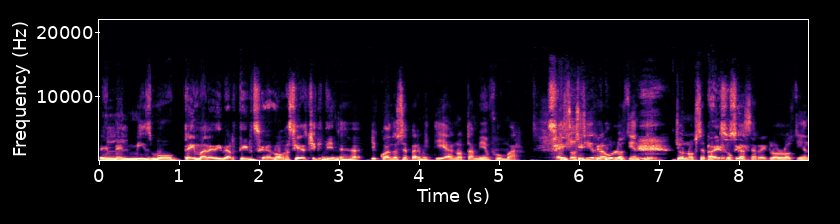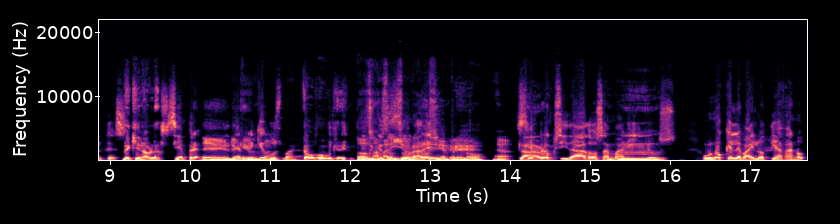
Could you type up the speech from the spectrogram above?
en el mismo tema de divertirse, ¿no? Así es, chiquitín. Ajá. Y cuando se permitía, ¿no? También fumar. Eso sí, Raúl, los dientes. Yo no sé por qué nunca sí. se arregló los dientes. ¿De quién hablas? Siempre. De De, Enrique Guzmán. Guzmán. Oh. Todos Dice que son amarillos. ¿no? siempre, ¿no? Ya. Claro. Siempre oxidados, amarillos. Uno que le bailoteaba, ¿no?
